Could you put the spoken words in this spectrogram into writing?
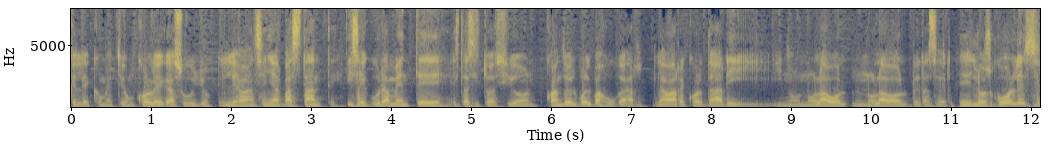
que le cometió un colega suyo le va a enseñar bastante y seguramente esta situación cuando él vuelva a jugar la va a recordar y, y no, no, la, no la va a volver a hacer. Eh, los goles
